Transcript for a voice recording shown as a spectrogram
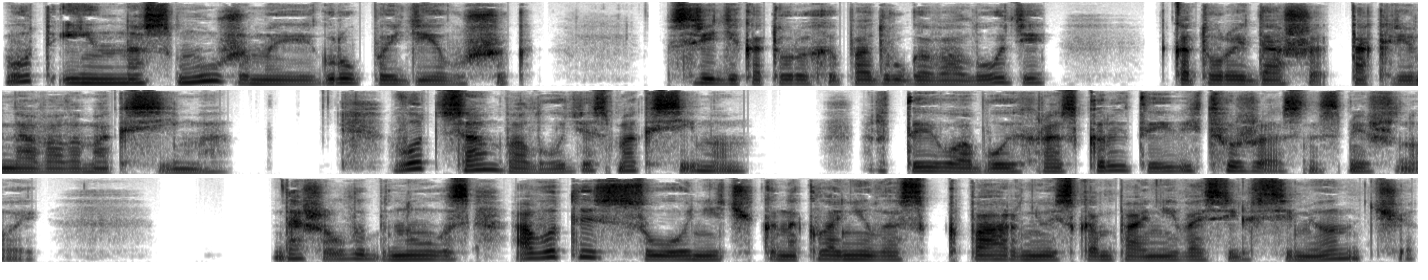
Вот Инна с мужем и группой девушек, среди которых и подруга Володи, которой Даша так ревновала Максима. Вот сам Володя с Максимом. Рты у обоих раскрыты, и вид ужасно смешной. Даша улыбнулась, а вот и Сонечка наклонилась к парню из компании Василия Семеновича.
